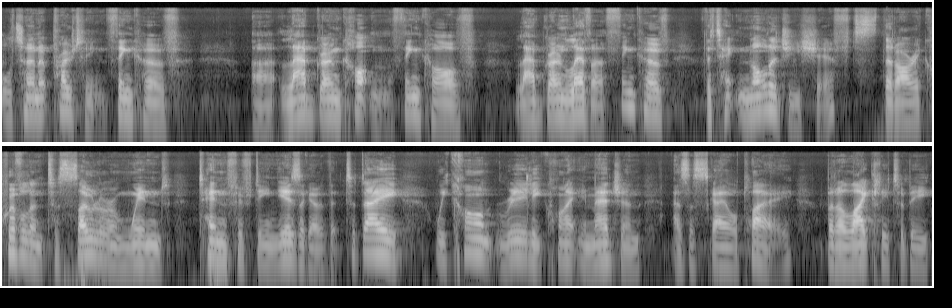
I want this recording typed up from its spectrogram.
alternate protein, think of uh, lab grown cotton, think of lab grown leather, think of the technology shifts that are equivalent to solar and wind 10, 15 years ago that today we can't really quite imagine as a scale play, but are likely to be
